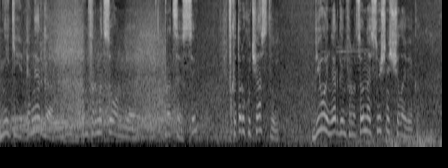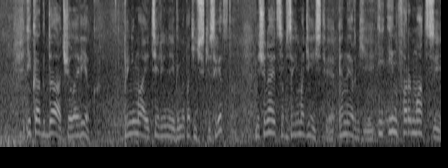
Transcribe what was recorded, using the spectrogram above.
некие энергоинформационные процессы, в которых участвует биоэнергоинформационная сущность человека. И когда человек принимает те или иные гомеопатические средства, начинается взаимодействие энергии и информации,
